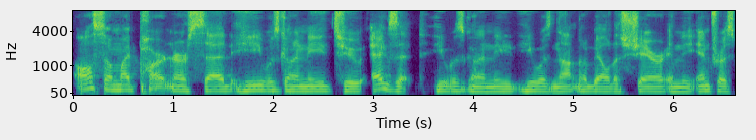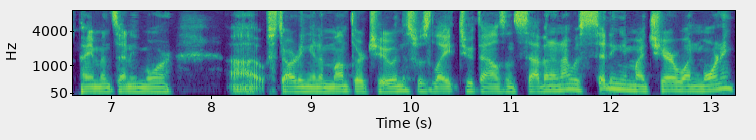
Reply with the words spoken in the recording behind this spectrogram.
also, my partner said he was going to need to exit. He was going to need, he was not going to be able to share in the interest payments anymore. Uh, starting in a month or two, and this was late 2007. And I was sitting in my chair one morning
